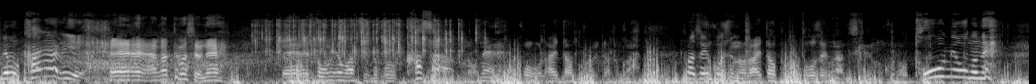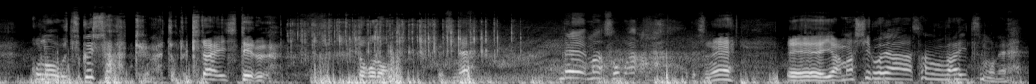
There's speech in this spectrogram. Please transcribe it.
でもかなり、えー、上がってますよね。えー、豆苗祭りのこの傘のねこうライトアップだとか、まあ、善光寺のライトアップも当然なんですけどもこの豆苗のねこの美しさっていうのはちょっと期待してるところですね。でまあそばですね、えー、山城屋さんはいつもね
